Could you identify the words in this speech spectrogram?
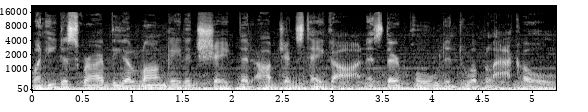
when he described the elongated shape that objects take on as they're pulled into a black hole.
